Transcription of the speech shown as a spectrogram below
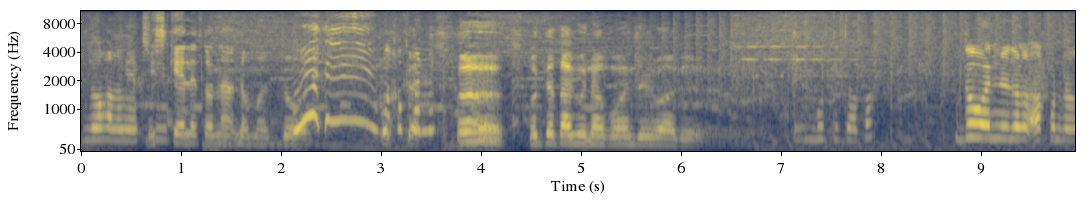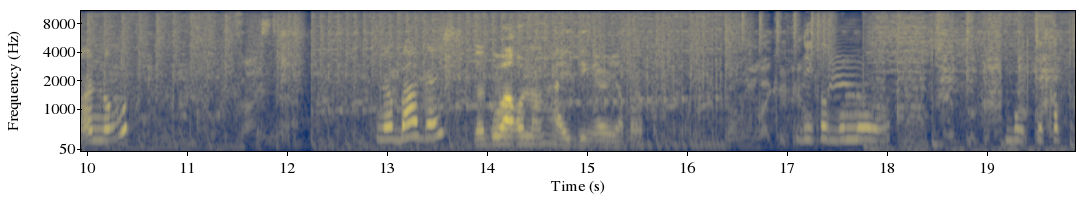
Kinuha ka lang yung May XP. skeleton na naman doon. Baka pa na... Ah, magtatago na ako underwater. Buti ka pa. Gawa na lang ako ng ano. Na bagay. Gagawa ko ng hiding area ko. Hindi ka gumawa. Buti ka pa.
